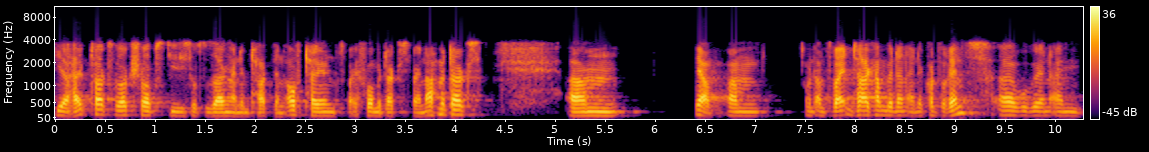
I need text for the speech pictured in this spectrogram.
vier Halbtagsworkshops, die sich sozusagen an dem Tag dann aufteilen, zwei vormittags, zwei nachmittags. Ähm, ja, ähm, und am zweiten Tag haben wir dann eine Konferenz, äh, wo wir in einem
